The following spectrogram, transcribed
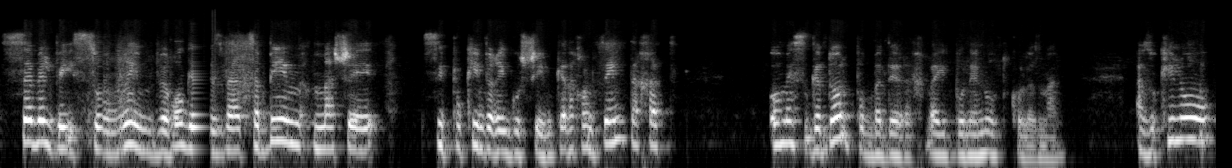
סבל וייסורים ורוגז ועצבים, מה שסיפוקים וריגושים, כי אנחנו נמצאים תחת עומס גדול פה בדרך וההתבוננות כל הזמן. אז הוא כאילו,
